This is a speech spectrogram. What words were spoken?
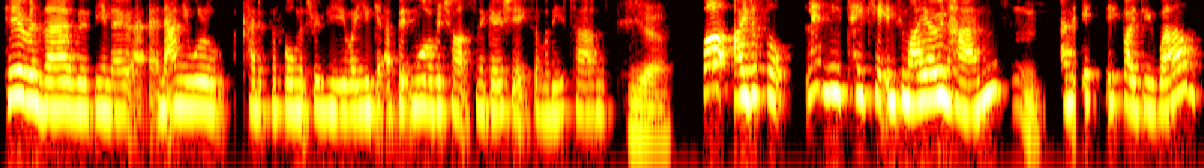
here and there with you know an annual kind of performance review where you get a bit more of a chance to negotiate some of these terms yeah but i just thought let me take it into my own hands mm. and if, if i do well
